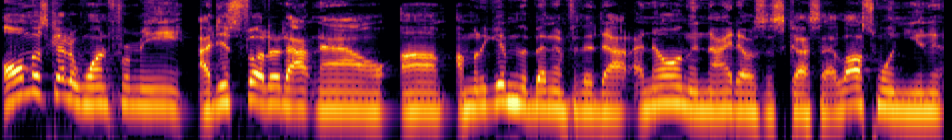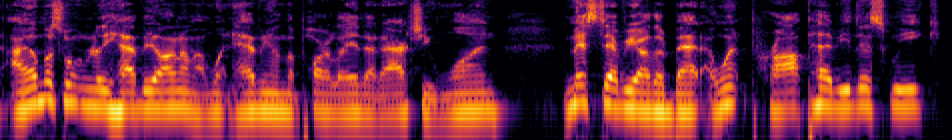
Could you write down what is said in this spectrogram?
Almost got a one for me. I just filled it out now. Um, I'm gonna give him the benefit of the doubt. I know on the night I was discussing, I lost one unit. I almost went really heavy on him. I went heavy on the parlay that I actually won. Missed every other bet. I went prop heavy this week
